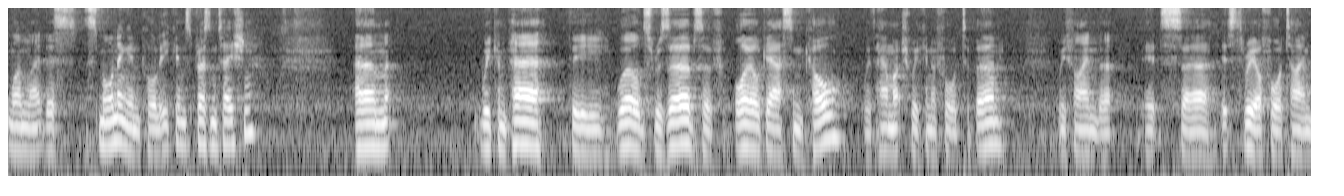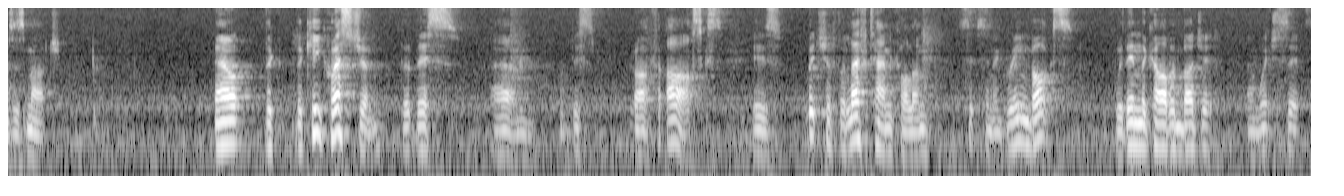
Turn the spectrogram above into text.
one like this this morning in Paul Ekins' presentation. Um, we compare the world's reserves of oil, gas, and coal with how much we can afford to burn. We find that it's, uh, it's three or four times as much. Now, the, the key question that this, um, this graph asks is which of the left-hand column sits in a green box within the carbon budget and which sits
